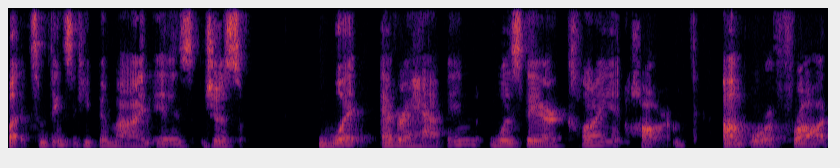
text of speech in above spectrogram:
but some things to keep in mind is just whatever happened, was there client harm? um, or a fraud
